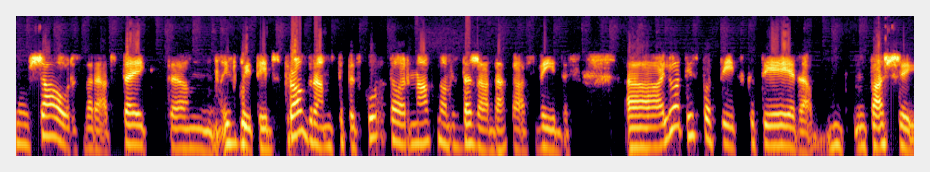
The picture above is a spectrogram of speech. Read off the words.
nu, šauras, varētu teikt, um, izglītības programmas, tāpēc kuratori nāk no visdažādākās vides. Uh, ļoti izplatīts, ka tie ir uh, paši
